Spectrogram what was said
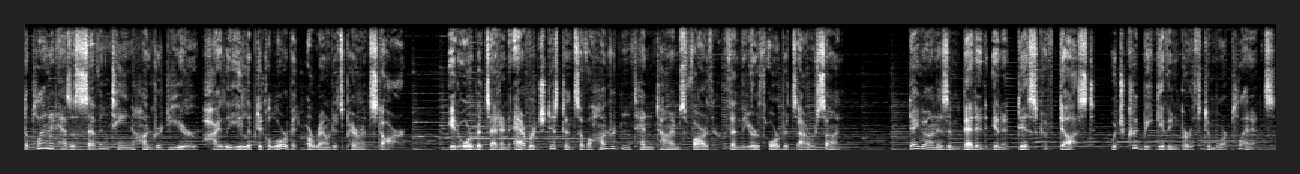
The planet has a 1700 year highly elliptical orbit around its parent star. It orbits at an average distance of 110 times farther than the Earth orbits our Sun. Dagon is embedded in a disk of dust, which could be giving birth to more planets.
